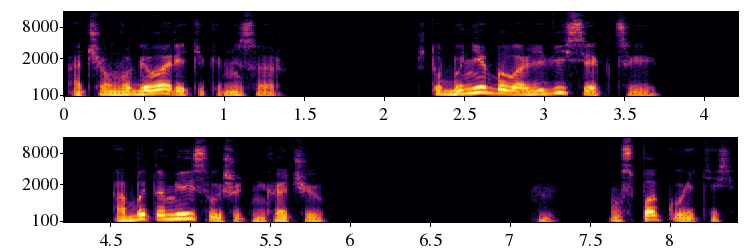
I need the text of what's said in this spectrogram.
«О чем вы говорите, комиссар?» «Чтобы не было вивисекции. Об этом я и слышать не хочу». Хм, «Успокойтесь.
